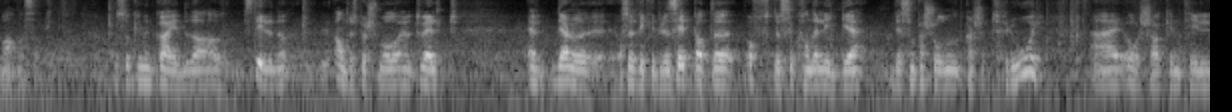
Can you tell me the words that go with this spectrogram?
hva han har sagt. Og så kunne guide da, stille andre spørsmål og eventuelt det er noe, også et viktig prinsipp at uh, ofte så kan det ligge det som personen kanskje tror er årsaken til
